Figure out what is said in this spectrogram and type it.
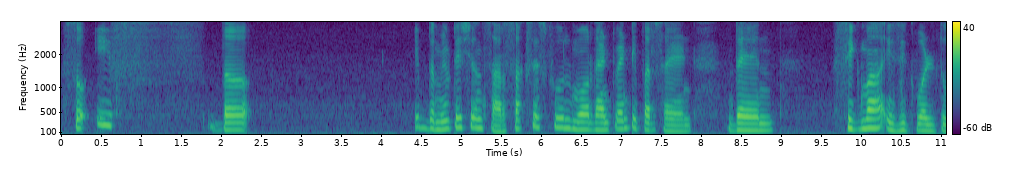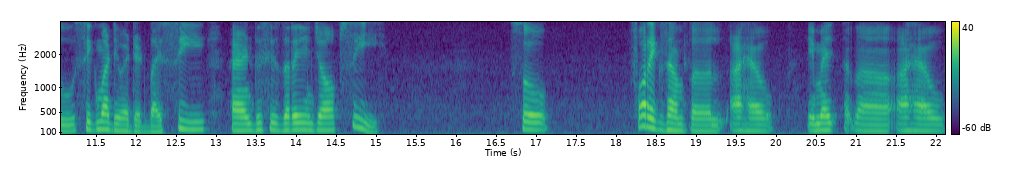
So if the if the mutations are successful more than 20% then sigma is equal to sigma divided by c and this is the range of c. So for example I have image uh, I have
